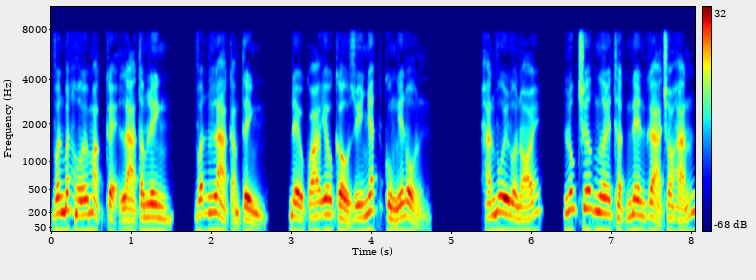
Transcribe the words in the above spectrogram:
vẫn bất hối mặc kệ là tâm linh, vẫn là cảm tình, đều qua yêu cầu duy nhất cùng yên ổn. Hắn vui lùa nói, lúc trước ngươi thật nên gả cho hắn,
